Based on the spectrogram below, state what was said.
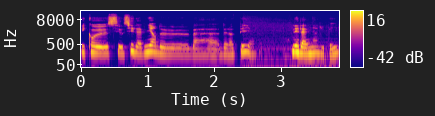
et que c'est aussi l'avenir de, bah, de notre pays en fait. On est l'avenir du pays.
